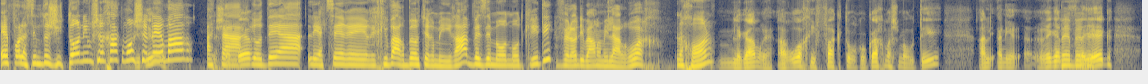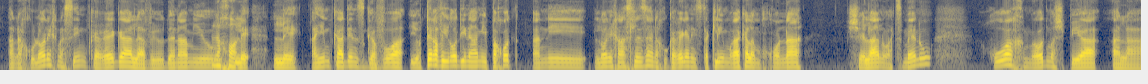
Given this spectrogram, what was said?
איפה לשים את הז'יטונים שלך, כמו בדיוק. שנאמר, אתה. יודע לייצר אה, רכיבה הרבה יותר מהירה, וזה מאוד מאוד קריטי. ולא דיברנו מילה על רוח. נכון. לגמרי. הרוח היא פקטור כל כך משמעותי. אני, אני רגע ב- ב- ב- נסייג, אנחנו לא נכנסים כרגע לאווירודינמיות, נכון. ל, ל, האם קדנס גבוה, יותר אווירודינמי, פחות, אני לא נכנס לזה, אנחנו כרגע מסתכלים רק על המכונה שלנו, עצמנו. רוח מאוד משפיעה על, ה,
